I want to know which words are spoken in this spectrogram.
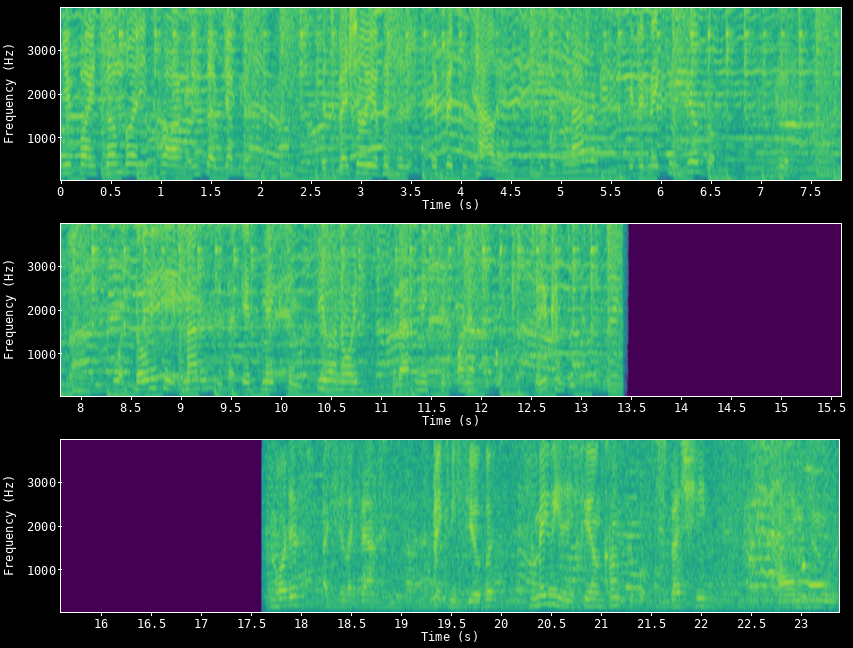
You find somebody's car and you start jumping on it. Especially if it's, if it's Italian. It doesn't matter if it makes him feel good. Good. What the only thing that matters is that it makes him feel annoyed, and that makes it unethical. So you can do it. And What if I feel like dancing? Make me feel good. Or maybe they feel uncomfortable, especially if I am mood.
